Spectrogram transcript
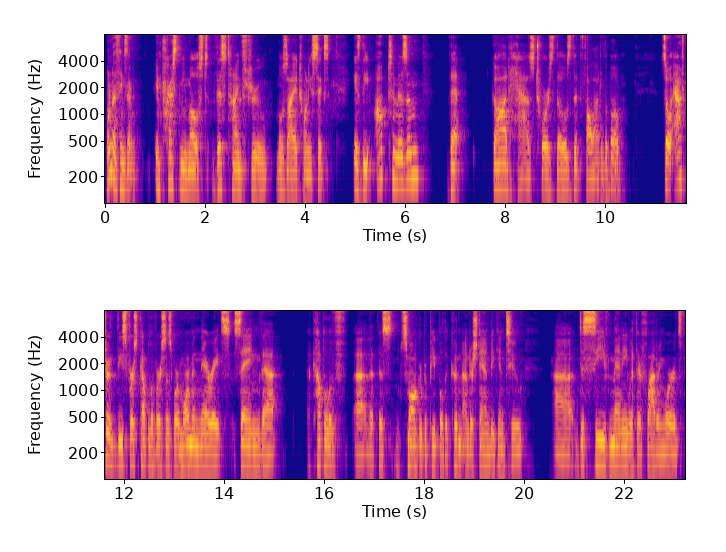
One of the things that impressed me most this time through Mosiah 26 is the optimism that God has towards those that fall out of the boat. So, after these first couple of verses where Mormon narrates saying that a couple of, uh, that this small group of people that couldn't understand begin to uh, deceive many with their flattering words,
